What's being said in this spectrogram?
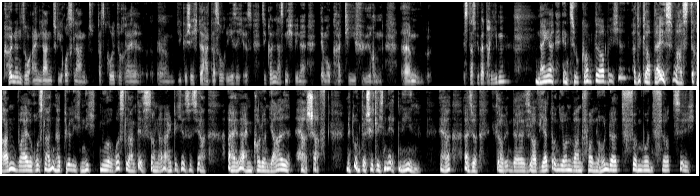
können so ein Land wie Russland, das kulturell ähm, die Geschichte hat, das so riesig ist, Sie können das nicht wie eine Demokratie führen. Ähm, ist das übertrieben? Naja, hinzu kommt, glaube ich, also ich glaube, da ist was dran, weil Russland natürlich nicht nur Russland ist, sondern eigentlich ist es ja eine, eine Kolonialherrschaft mit unterschiedlichen Ethnien. Ja, also ich glaube, in der Sowjetunion waren von 145,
